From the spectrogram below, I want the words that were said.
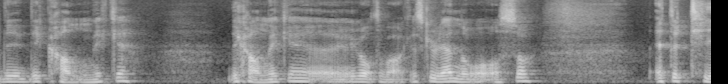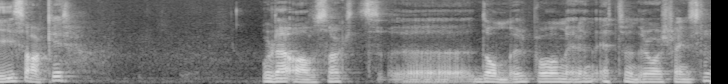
de, de kan ikke De kan ikke gå tilbake. Skulle jeg nå også, etter ti saker hvor det er avsagt eh, dommer på mer enn 100 års fengsel,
